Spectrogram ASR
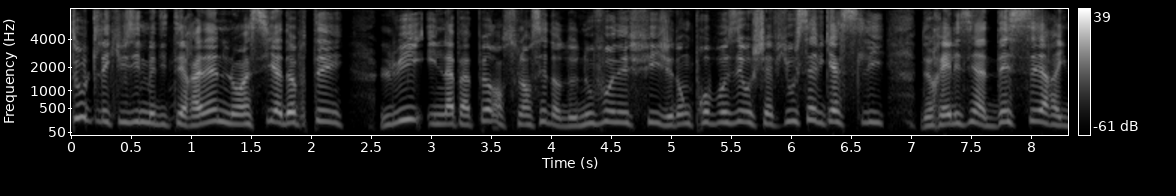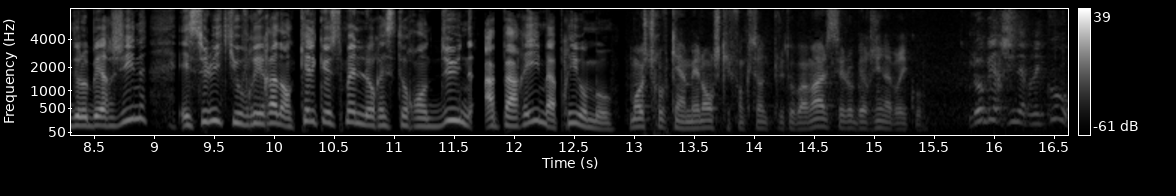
Toutes les cuisines méditerranéennes l'ont ainsi adopté. Lui, il n'a pas peur d'en se lancer dans de nouveaux défis. J'ai donc proposé au chef Youssef Gasly de réaliser un dessert avec de l'aubergine et celui qui ouvrira dans quelques semaines le restaurant Dune à Paris m'a pris au mot. Moi, je trouve qu'il y a un mélange qui fonctionne plutôt pas mal, c'est l'aubergine abricot. L'aubergine abricot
